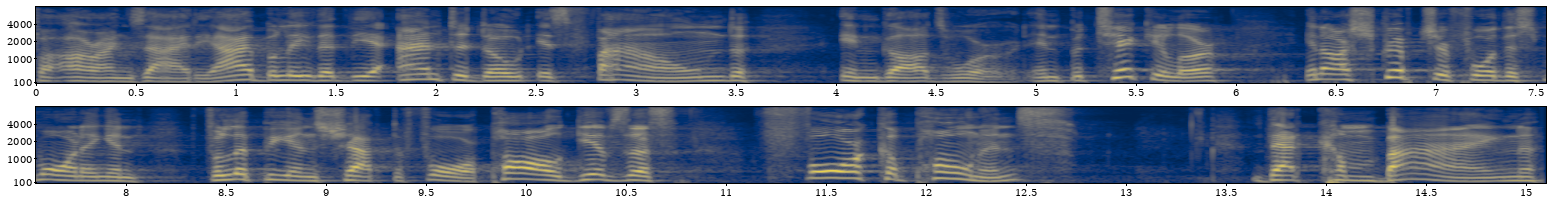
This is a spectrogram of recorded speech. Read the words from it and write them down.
for our anxiety? I believe that the antidote is found in God's Word. In particular, in our scripture for this morning in Philippians chapter 4, Paul gives us four components that combine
